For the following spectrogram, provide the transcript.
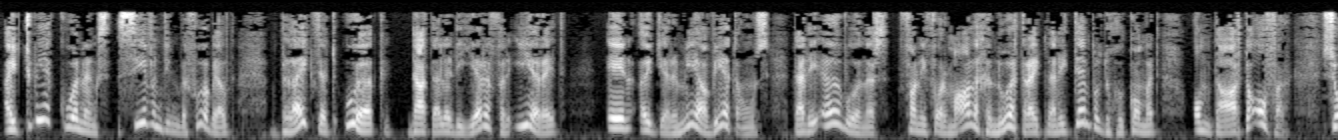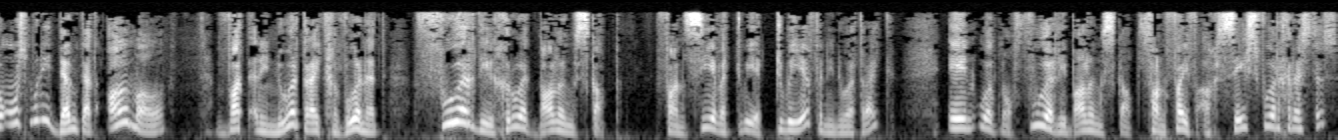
Uit 2 Konings 17 byvoorbeeld blyk dit ook dat hulle die Here vereer het en uit Jeremia weet ons dat die inwoners van die voormalige Noordryk na die tempel toe gekom het om daar te offer. So ons moenie dink dat almal wat in die Noordryk gewoon het voor die groot ballingskap van 722 van die Noordryk en ook nog voor die ballingskap van 586 voor Christus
